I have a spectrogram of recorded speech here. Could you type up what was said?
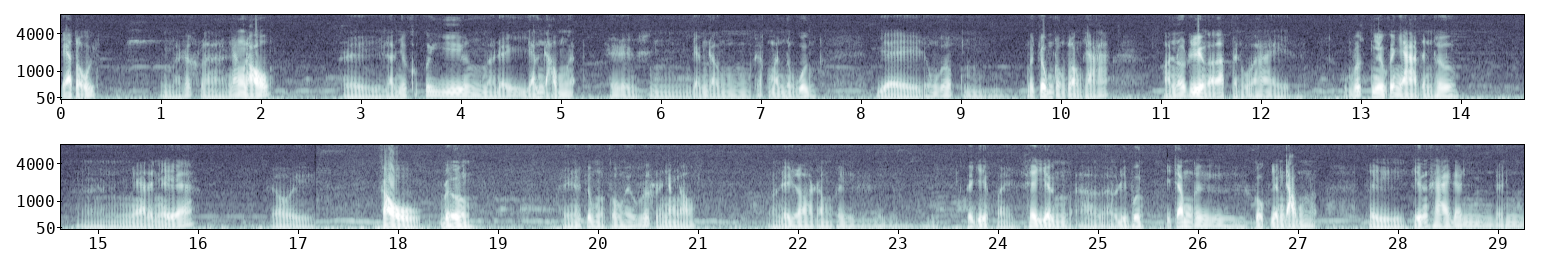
trẻ tuổi mà rất là năng nổ. Thì làm như có cái duyên mà để vận động để, ừ, vận động các mạnh thường quân về đóng góp ừ, nói chung trong toàn xã. Và nói riêng ở ấp thành phố hai cũng rất nhiều cái nhà tình thương à, nhà tình nghĩa rồi cầu đường. Thì nói chung là cô hiếu rất là năng nổ để lo trong cái cái việc mà xây dựng ở ở địa phương. Thì trong cái cuộc vận động thì triển khai đến đến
